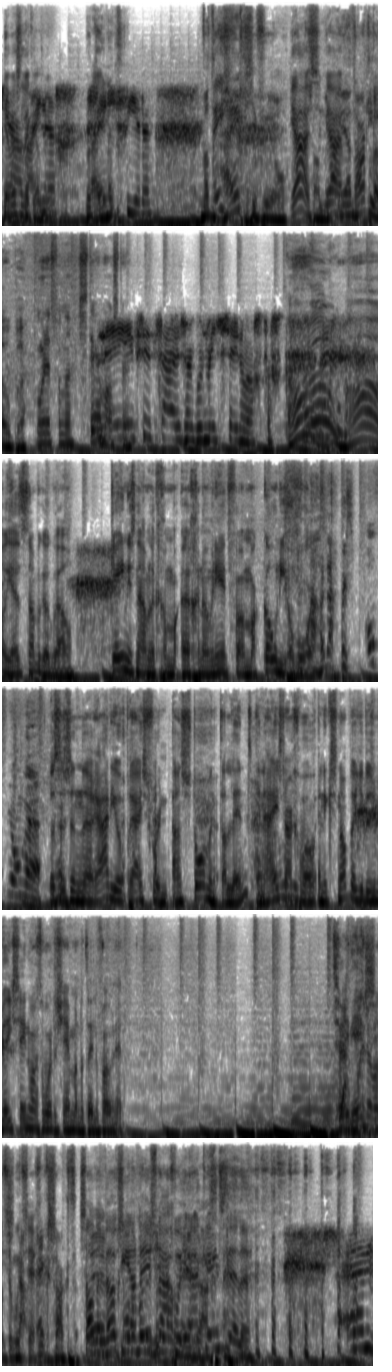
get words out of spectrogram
Ja, was weinig. Weinig. Feestje vieren. Wat hijg je veel? Ja, Sander? ja. Ben je aan het hardlopen? Ik hoor net van de stermaster. Nee, ik zit thuis, maar ik ben een beetje zenuwachtig. Oh, oh, ja, dat snap ik ook wel. Kane is namelijk eh, genomineerd voor een Marconi Award. Nou, nou is op, jongen. Dat is dus een eh, radioprijs voor een aanstormend talent. En hij is daar gewoon... En ik snap dat je dus een beetje zenuwachtig wordt als je hem aan de telefoon hebt. Je niet eens weet wat ze moet Nou, zeggen. Exact. Sander, Eh, welke ja-nee-vraag wil je aan? Kane stellen? Ehm,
